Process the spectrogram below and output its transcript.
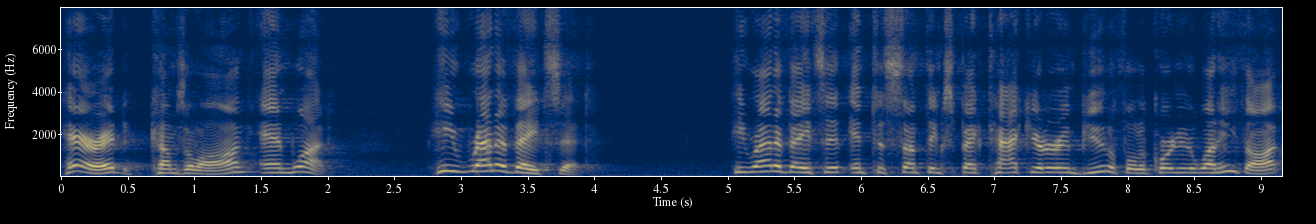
Herod comes along and what? He renovates it. He renovates it into something spectacular and beautiful according to what he thought.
